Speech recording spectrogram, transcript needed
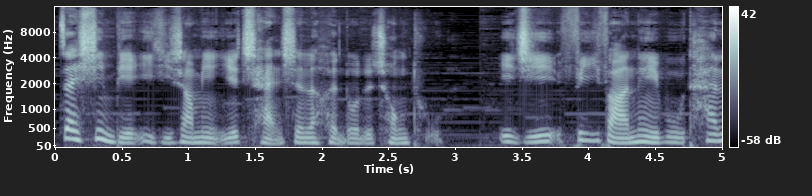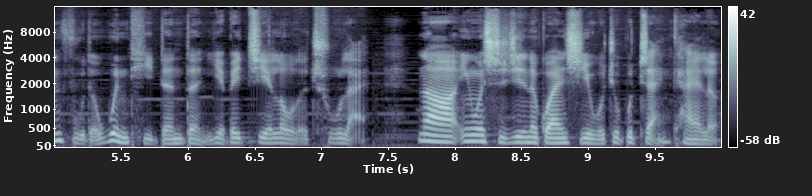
在性别议题上面也产生了很多的冲突，以及非法内部贪腐的问题等等也被揭露了出来。那因为时间的关系，我就不展开了。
